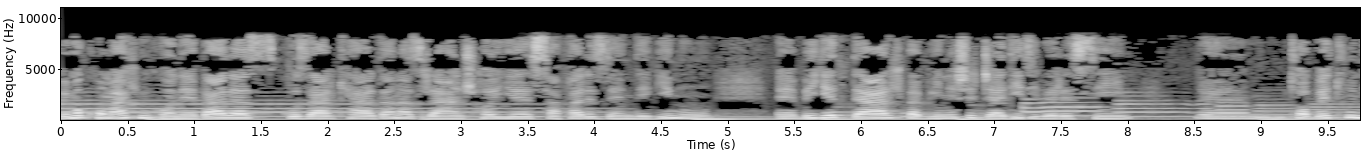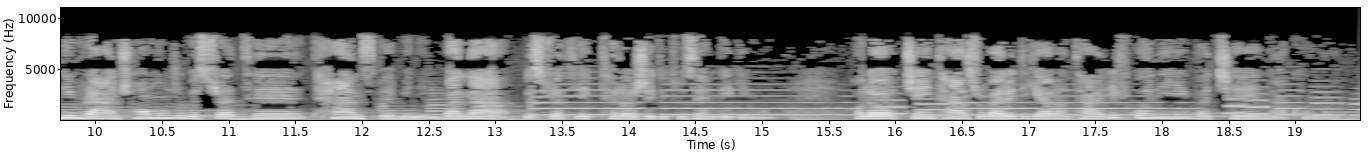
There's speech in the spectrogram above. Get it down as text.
به ما کمک می‌کنه بعد از گذر کردن از رنجهای سفر زندگیمون به یه درک و بینش جدیدی برسیم تا بتونیم رنج هامون رو به صورت تنز ببینیم و نه به صورت یک تراژدی تو زندگیمون. حالا چه این تنز رو برای دیگران تعریف کنیم و چه نکنیم.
